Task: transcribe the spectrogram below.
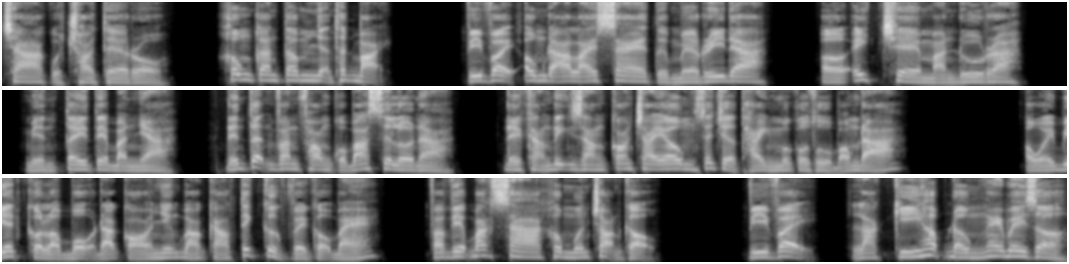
Cha của Choitero không can tâm nhận thất bại, vì vậy ông đã lái xe từ Merida ở Extremadura, miền Tây Tây Ban Nha, đến tận văn phòng của Barcelona để khẳng định rằng con trai ông sẽ trở thành một cầu thủ bóng đá. Ông ấy biết câu lạc bộ đã có những báo cáo tích cực về cậu bé và việc Barca không muốn chọn cậu. Vì vậy là ký hợp đồng ngay bây giờ,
